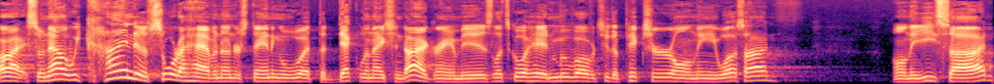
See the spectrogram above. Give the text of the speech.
All right, so now that we kind of sort of have an understanding of what the declination diagram is, let's go ahead and move over to the picture on the what side? On the east side,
